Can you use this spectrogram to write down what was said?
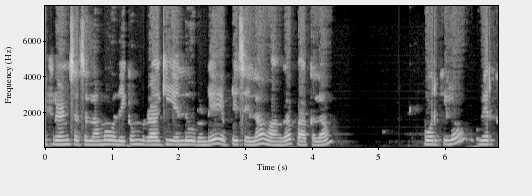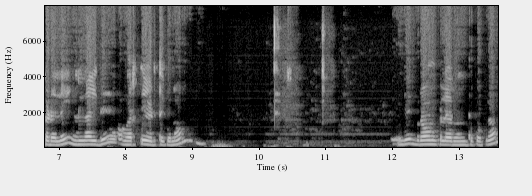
ஹாய் ஃப்ரெண்ட்ஸ் அஸ்லாமு வலைக்கும் ராகி எள்ளு உருண்டை எப்படி செய்யலாம் வாங்க பார்க்கலாம் ஒரு கிலோ வேர்க்கடலை நல்லா இது வறுத்து எடுத்துக்கணும் இது ப்ரௌன் கலர் வந்ததுக்கப்புறம்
